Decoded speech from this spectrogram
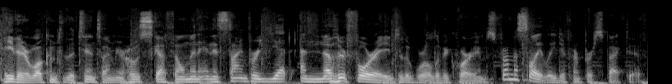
Hey there, welcome to The Tint. I'm your host, Scott Fellman, and it's time for yet another foray into the world of aquariums from a slightly different perspective.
